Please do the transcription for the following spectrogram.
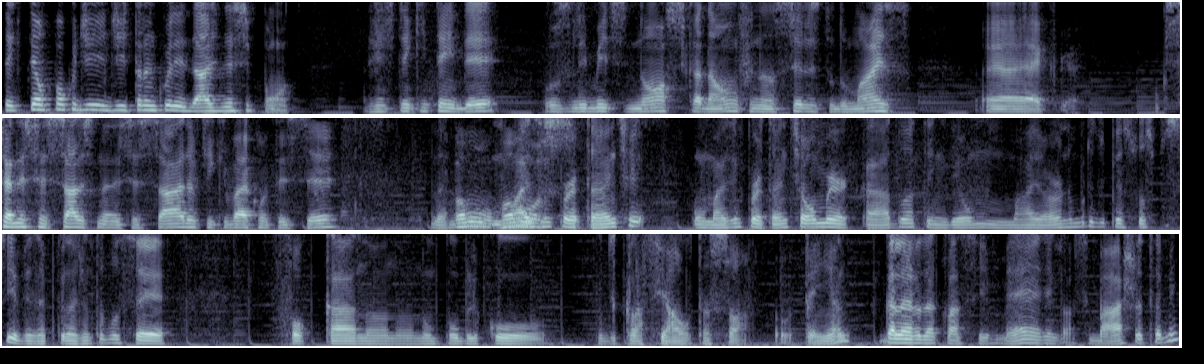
tem que ter um pouco de, de tranquilidade nesse ponto. A gente tem que entender os limites nossos, cada um, financeiros e tudo mais. É, se é necessário, se não é necessário, o que, que vai acontecer. Vamos, o vamos... mais importante, o mais importante é o mercado atender o maior número de pessoas possíveis, né? Porque não adianta você focar no, no, num público de classe alta só. Tem a galera da classe média, classe baixa também.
